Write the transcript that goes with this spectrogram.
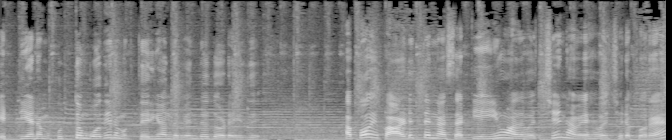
கெட்டியாக நம்ம குத்தும் போதே நமக்கு தெரியும் அந்த வெந்ததோட இது. அப்போது இப்போ அடுத்த நான் சட்டியையும் அதை வச்சு நான் வேக வச்சிட போகிறேன்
